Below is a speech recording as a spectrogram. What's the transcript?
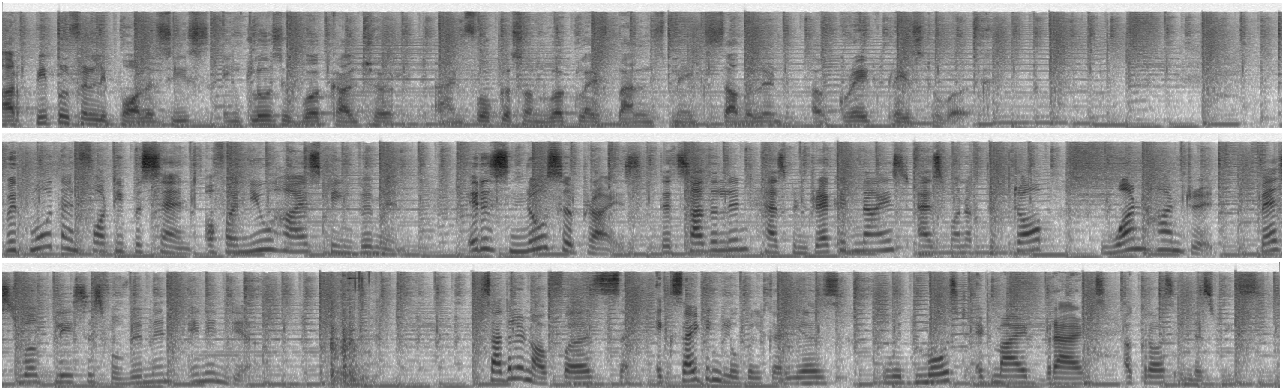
Our people-friendly policies, inclusive work culture, and focus on work-life balance make Sutherland a great place to work. With more than 40% of our new hires being women, it is no surprise that Sutherland has been recognized as one of the top 100 best workplaces for women in India. Sutherland offers exciting global careers with most admired brands across industries.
